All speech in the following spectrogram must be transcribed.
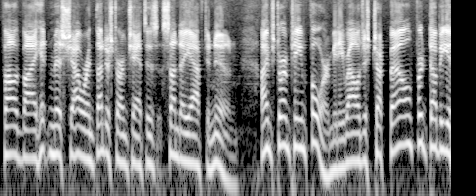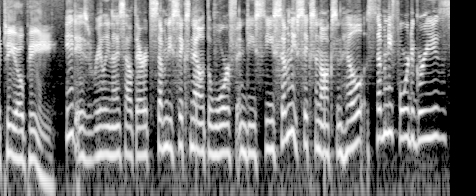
followed by hit and miss shower and thunderstorm chances Sunday afternoon. I'm Storm Team 4 meteorologist Chuck Bell for WTOP. It is really nice out there. It's 76 now at the wharf in DC, 76 in Oxon Hill, 74 degrees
